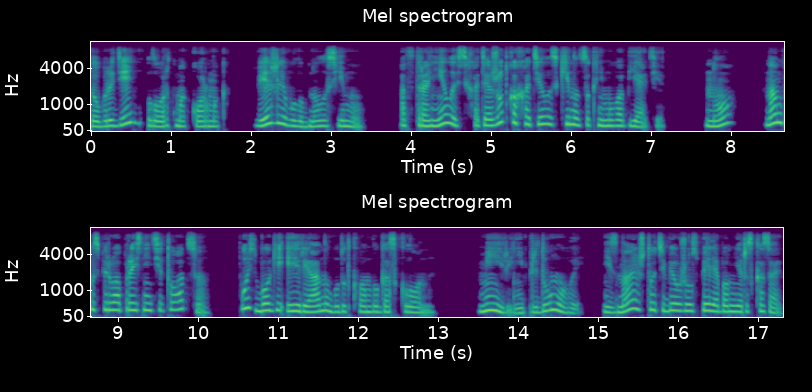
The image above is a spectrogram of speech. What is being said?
«Добрый день, лорд Маккормак», — вежливо улыбнулась ему. Отстранилась, хотя жутко хотелось кинуться к нему в объятия. Но нам бы сперва прояснить ситуацию. Пусть боги Эйриана будут к вам благосклонны. Мири, не придумывай. Не знаю, что тебе уже успели обо мне рассказать.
